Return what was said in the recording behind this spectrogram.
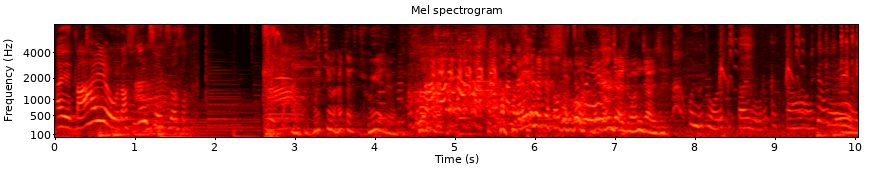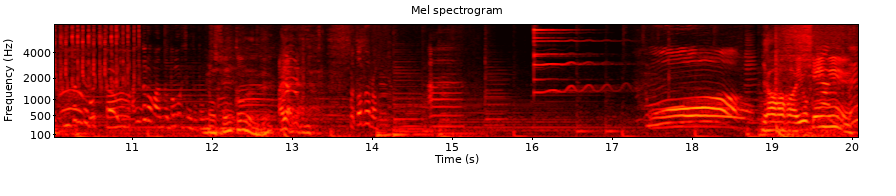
아니 나 하려고 나 수전증 있어서. 우리 팀할땐좀 조용히 해줘야 돼. 안돼. 할때 떠들고 뭔지 알지 뭔지 알지. 어 이거 좀 어렵겠다. 이거 어렵겠다. 어떻게 어떻게 긴장되겠다. 안 들어간다. 넘어진다. 넘어. 형손 떠는데? 아니 아니 아니. 저 떠들어. 아. 오. 야 이거 게임이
